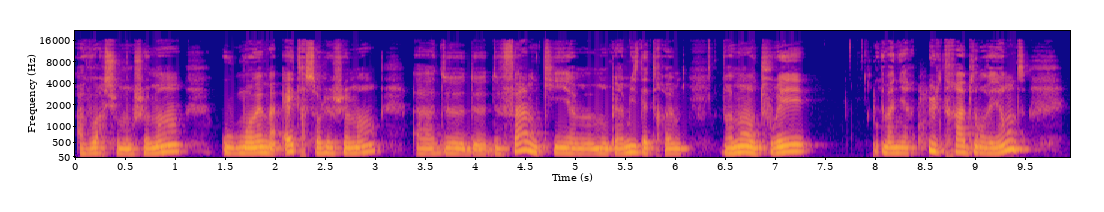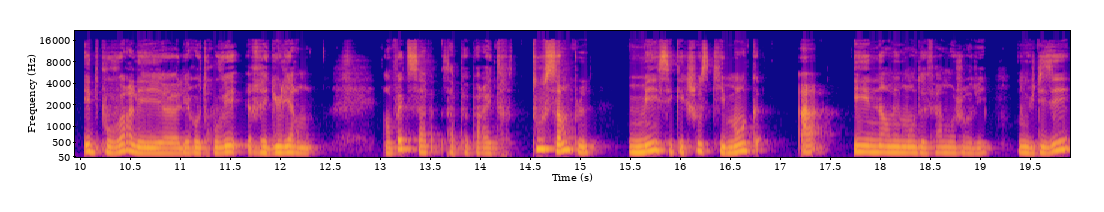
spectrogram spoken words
avoir sur mon chemin ou moi-même à être sur le chemin euh, de, femmes qui euh, m'ont permis d'être vraiment entourée de manière ultra bienveillante et de pouvoir les, les retrouver régulièrement. En fait, ça, ça peut paraître tout simple, mais c'est quelque chose qui manque à énormément de femmes aujourd'hui. Donc je disais,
